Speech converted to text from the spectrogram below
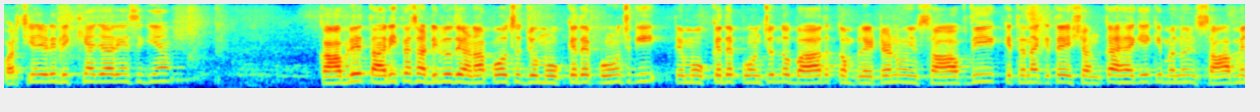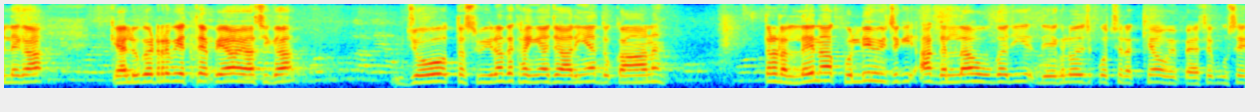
ਪਰਚੀਆਂ ਜਿਹੜੀ ਲਿਖੀਆਂ ਜਾ ਰਹੀਆਂ ਸੀਗੀਆਂ ਕਾਬਲੇ ਤਾਰੀਫ ਹੈ ਸਾਡੀ ਲੁਧਿਆਣਾ ਪੁਲਿਸ ਜੋ ਮੌਕੇ ਤੇ ਪਹੁੰਚ ਗਈ ਤੇ ਮੌਕੇ ਤੇ ਪਹੁੰਚਣ ਤੋਂ ਬਾਅਦ ਕੰਪਲੇਂਟਰ ਨੂੰ ਇਨਸਾਫ ਦੀ ਕਿਤੇ ਨਾ ਕਿਤੇ ਸ਼ੰਕਾ ਹੈਗੀ ਕਿ ਮੈਨੂੰ ਇਨਸਾਫ ਮਿਲੇਗਾ। ਕੈਲਕੂਲੇਟਰ ਵੀ ਇੱਥੇ ਪਿਆ ਹੋਇਆ ਸੀਗਾ, ਜੋ ਤਸਵੀਰਾਂ ਦਿਖਾਈਆਂ ਜਾ ਰਹੀਆਂ, ਦੁਕਾਨ ਧੜੱਲੇ ਨਾਲ ਖੁੱਲੀ ਹੋਈ ਸੀਗੀ। ਆ ਗੱਲਾ ਹੋਊਗਾ ਜੀ, ਦੇਖ ਲਓ ਇਹ 'ਚ ਕੁਝ ਰੱਖਿਆ ਹੋਵੇ ਪੈਸੇ ਪੂਸੇ,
